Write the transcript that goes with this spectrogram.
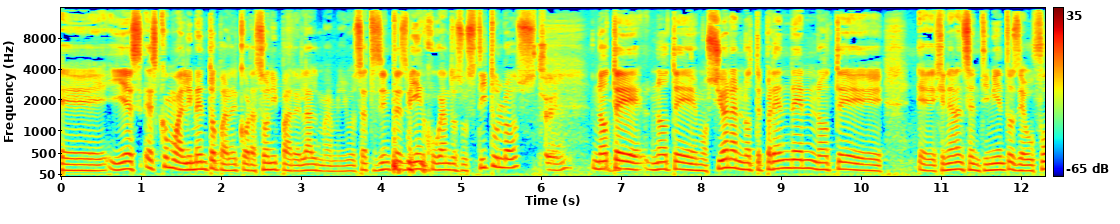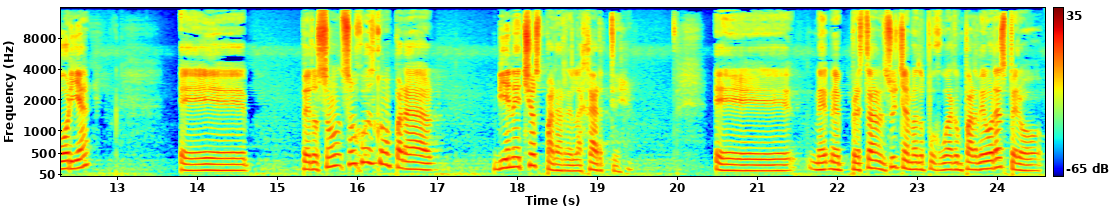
Eh, y es, es como alimento para el corazón y para el alma, amigo. O sea, te sientes bien jugando sus títulos. Sí. No te, no te emocionan, no te prenden, no te eh, generan sentimientos de euforia. Eh, pero son, son juegos como para. bien hechos para relajarte. Eh, me, me prestaron el Switch, además lo puedo jugar un par de horas, pero.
